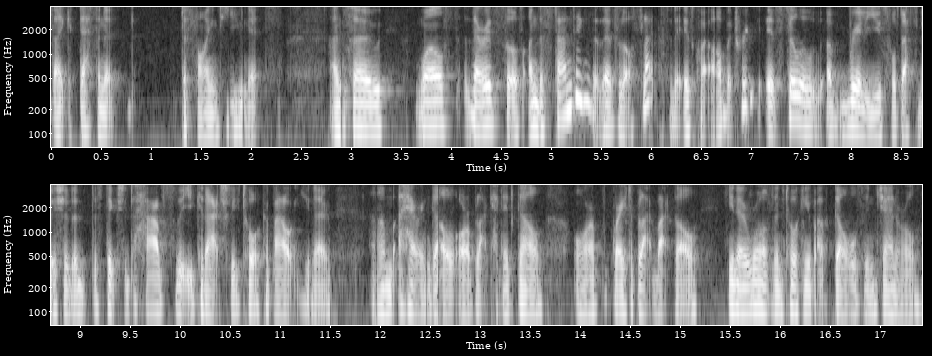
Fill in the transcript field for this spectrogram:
like definite defined units. And so, whilst there is sort of understanding that there's a lot of flex and it is quite arbitrary, it's still a really useful definition and distinction to have so that you can actually talk about, you know, um, a herring gull or a black-headed gull or a greater blackback gull, you know, rather than talking about gulls in general,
